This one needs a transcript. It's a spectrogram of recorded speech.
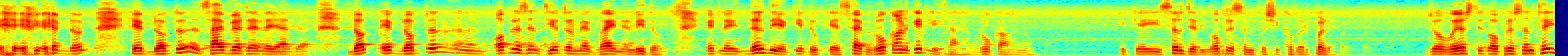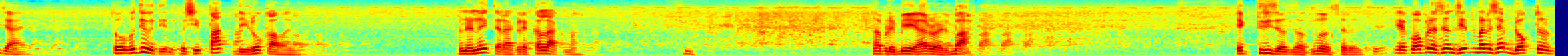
એક ડોક્ટર એક ડૉક્ટર સાહેબ બેઠા એટલે યાદ ડૉક્ટર એક ડૉક્ટર ઓપરેશન થિયેટરમાં એક ભાઈને લીધો. એટલે દર્દીએ કીધું કે, સાહેબ, રોકાણ કેટલી થાય રોકાવાનું? કે એ સર્જરી ઓપરેશન પછી ખબર પડે. જો વ્યવસ્થિત ઓપરેશન થઈ જાય, તો વધી વધીને પછી પાંચ દી રોકાવાનું. અને નહીંતર આગળ કલાકમાં. આપણે બે હારે બાર. એક ત્રીજો જોક બહુ સરસ એક ઓપરેશન થિયેટરમાં સાહેબ ડૉક્ટર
